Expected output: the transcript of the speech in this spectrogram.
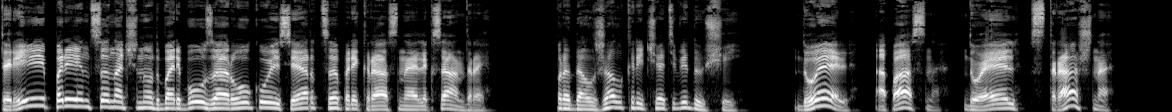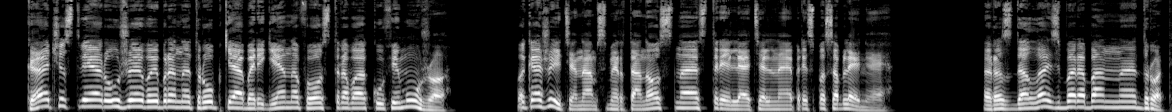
«Три принца начнут борьбу за руку и сердце прекрасной Александры», продолжал кричать ведущий. «Дуэль! Опасно! Дуэль! Страшно!» В качестве оружия выбраны трубки аборигенов острова Куфимужо. Покажите нам смертоносное стрелятельное приспособление. Раздалась барабанная дробь.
